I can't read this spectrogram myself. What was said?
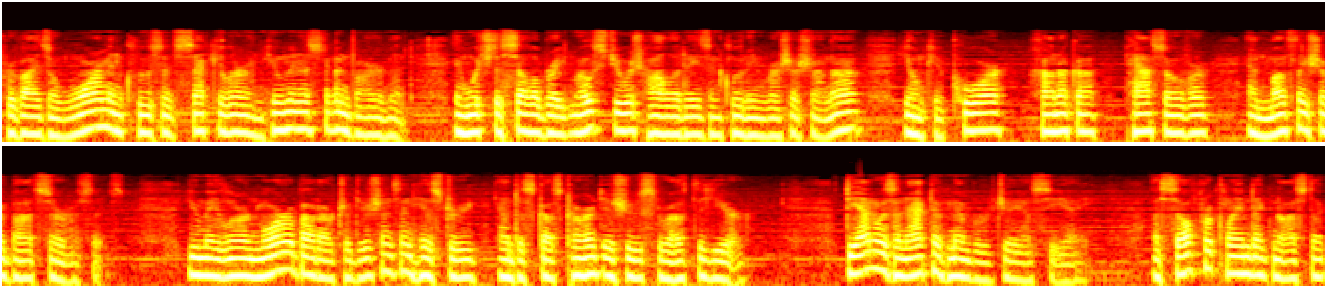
provides a warm, inclusive, secular, and humanistic environment in which to celebrate most Jewish holidays, including Rosh Hashanah, Yom Kippur, Hanukkah, Passover, and monthly Shabbat services. You may learn more about our traditions and history and discuss current issues throughout the year. Dan was an active member of JSCA. A self proclaimed agnostic,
